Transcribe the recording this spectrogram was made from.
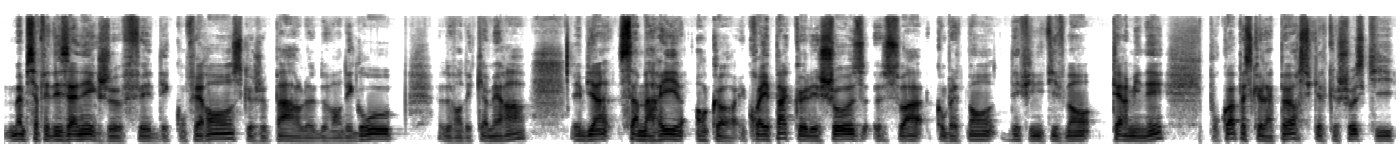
même si ça fait des années que je fais des conférences, que je parle devant des groupes, devant des caméras, eh bien, ça m'arrive encore. Et croyez pas que les choses soient complètement définitivement terminées. Pourquoi? Parce que la peur, c'est quelque chose qui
